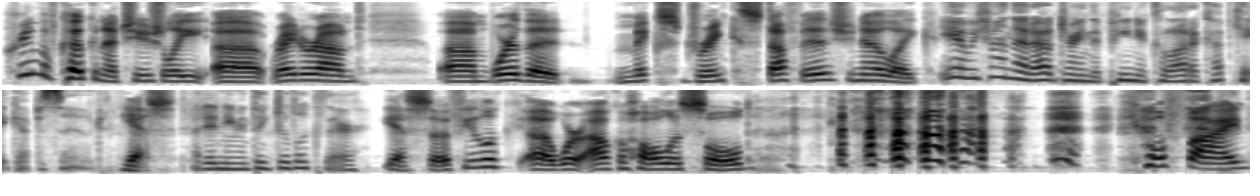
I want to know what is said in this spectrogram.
cream of coconut's usually uh, right around um, where the mixed drink stuff is, you know, like. Yeah, we found that out during the pina colada cupcake episode. Yes. I didn't even think to look there. Yes. So if you look uh, where alcohol is sold, you'll find.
